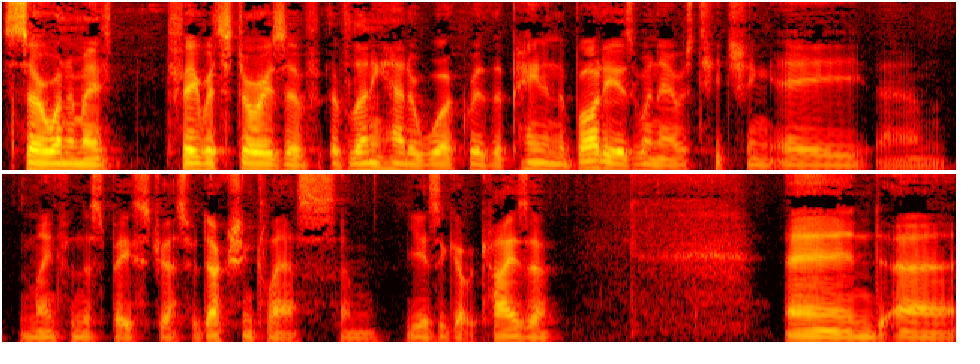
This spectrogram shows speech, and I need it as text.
So one of my favorite stories of, of learning how to work with the pain in the body is when I was teaching a um, mindfulness-based stress reduction class some years ago at Kaiser. And uh,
